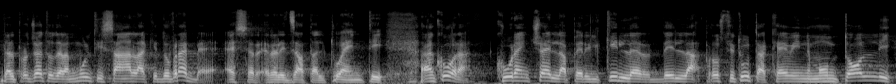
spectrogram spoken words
dal progetto della multisala che dovrebbe essere realizzata al 20. Ancora, Cura in cella per il killer della prostituta Kevin Montolli,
